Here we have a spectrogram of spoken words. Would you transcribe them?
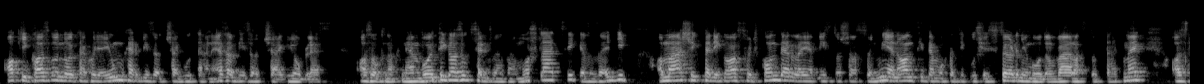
akik azt gondolták, hogy a Juncker bizottság után ez a bizottság jobb lesz, azoknak nem volt igazuk, szerintem ez már most látszik, ez az egyik. A másik pedig az, hogy von der Leyen biztos az, hogy milyen antidemokratikus és szörnyű módon választották meg, az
